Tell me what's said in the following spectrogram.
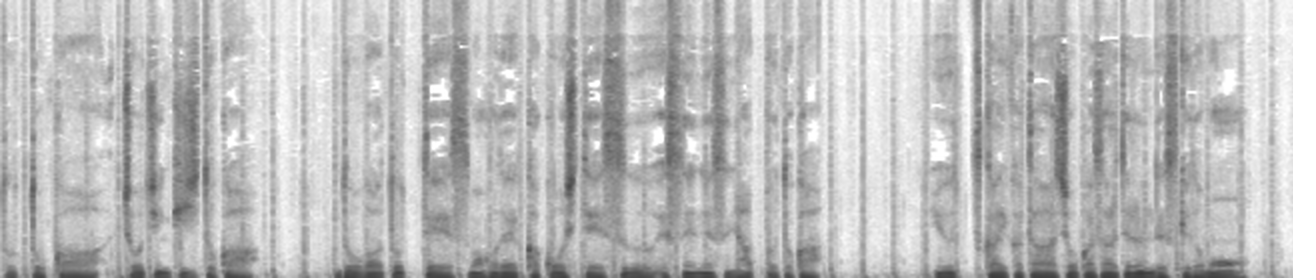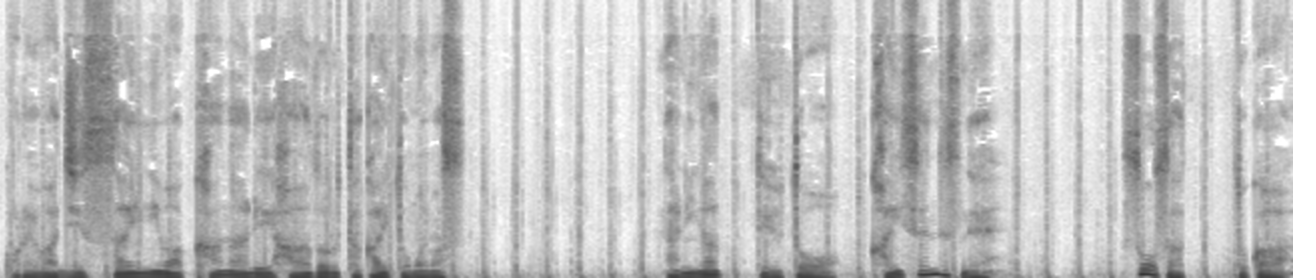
トとか、提灯記事とか、動画を撮ってスマホで加工してすぐ SNS にアップとかいう使い方紹介されてるんですけども、これは実際にはかなりハードル高いと思います。何がっていうと、回線ですね。操作とか、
